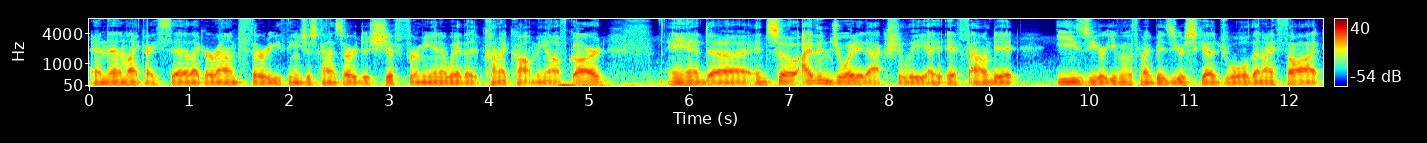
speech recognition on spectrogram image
and then like I said, like around 30, things just kind of started to shift for me in a way that kind of caught me off guard and uh, and so I've enjoyed it actually. I, I, found it easier even with my busier schedule than I thought.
